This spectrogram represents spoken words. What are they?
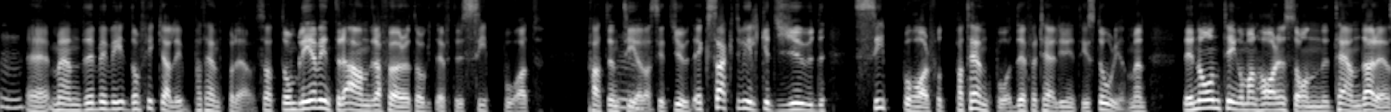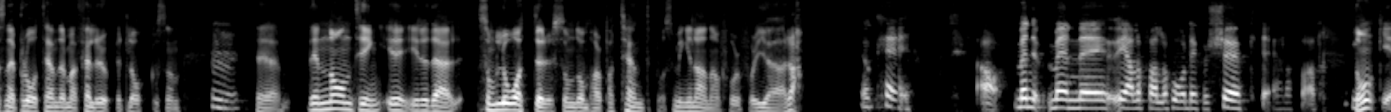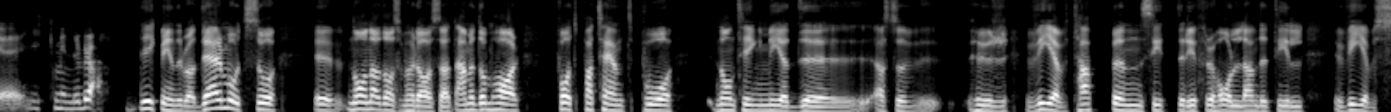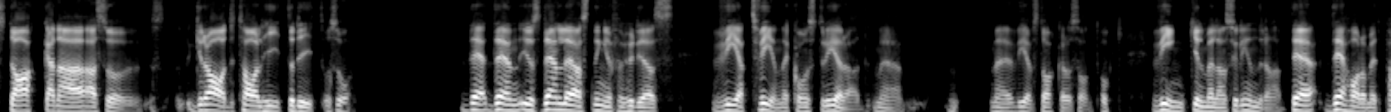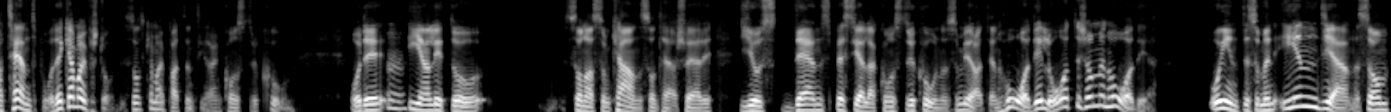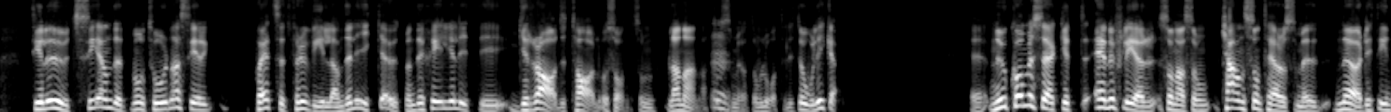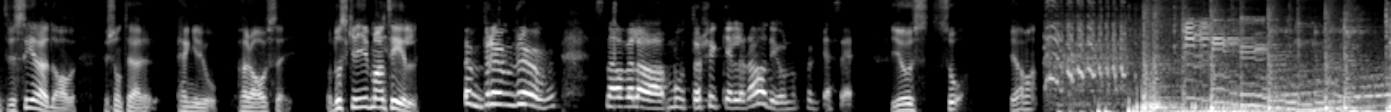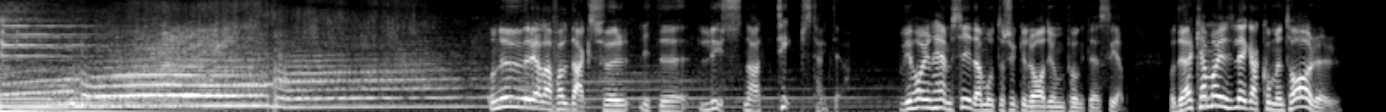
Mm. Eh, men det, de fick aldrig patent på det, så att de blev inte det andra företaget efter Zippo att patentera Mm. sitt ljud. Exakt vilket ljud Zippo har fått patent på, det förtäljer inte historien. Men det är någonting om man har en sån tändare, en sån här plåttändare, man fäller upp ett lock och sen Mm. Eh, det är någonting i, i det där som låter som de har patent på, som ingen annan får, får göra. Okej. Ja, men, men eh, i alla fall HD försökte i alla fall. De- Gick, eh, gick mindre bra. Det gick mindre bra. Däremot så, eh, någon av dem som hörde av sig att ah, men de har fått patent på någonting med eh, alltså, hur vevtappen sitter i förhållande till vevstakarna, alltså gradtal hit och dit och så. Den, just den lösningen för hur deras V-tvinn är konstruerad med, med vevstakar och sånt och vinkel mellan cylindrarna, det, det har de ett patent på. Det kan man ju förstå, sånt kan man patentera, en konstruktion. Och det Mm. enligt då sådana som kan sånt här så är det just den speciella konstruktionen som gör att en HD låter som en HD och inte som en Indian som till utseendet, motorerna ser på ett sätt förvillande lika ut men det skiljer lite i gradtal och sånt som bland annat Mm. som gör att de låter lite olika. Eh, Nu kommer säkert ännu fler sådana som kan sånt här och som är nördigt intresserade av hur sånt här hänger ihop, höra av sig. Och då skriver man till Brum brum! Snabel A motorcykelradion.se just så. Gör man. Och nu är det i alla fall dags för lite lyssnartips tänkte jag. Vi har ju en hemsida, motorcykelradion.se. Och där kan man ju lägga kommentarer.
